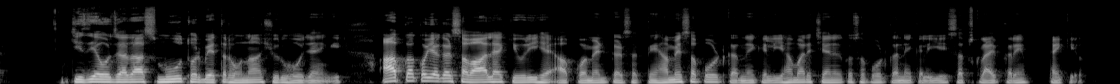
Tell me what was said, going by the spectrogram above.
چیزیں اور زیادہ اسموتھ اور بہتر ہونا شروع ہو جائیں گی۔ آپ کا کوئی اگر سوال ہے کیوری ہے، آپ کامنٹ کر سکتے ہیں۔ ہمیں سپورٹ کرنے کے لیے، ہمارے چینل کو سپورٹ کرنے کے لیے سبسکرائب کریں۔ Thank you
